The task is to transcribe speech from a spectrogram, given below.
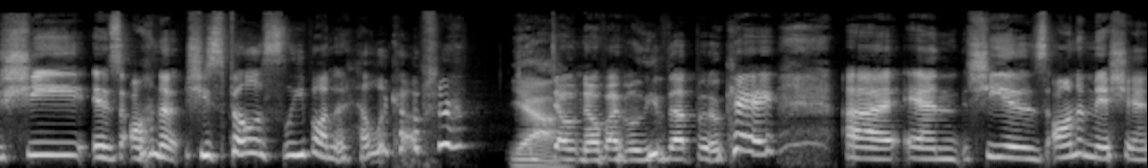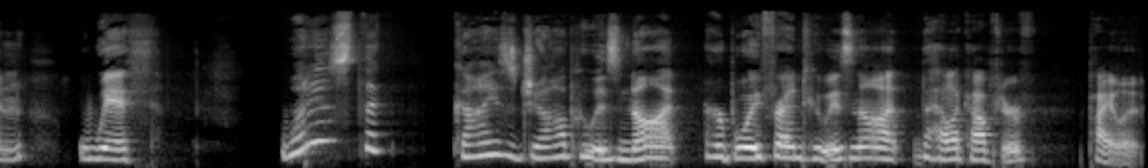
she is on a she's fell asleep on a helicopter. Yeah. Don't know if I believe that, but okay. Uh, and she is on a mission with what is the guy's job who is not her boyfriend, who is not the helicopter pilot?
